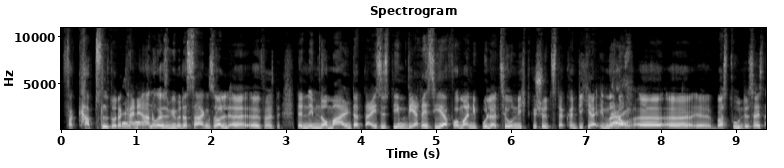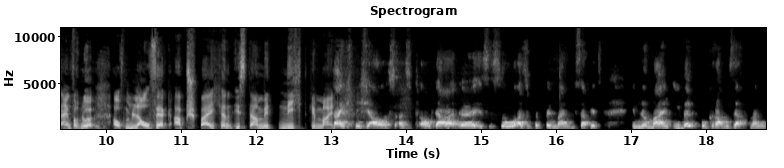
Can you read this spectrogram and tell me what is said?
verkapselt oder keine Ahnung, also wie man das sagen soll. Äh, äh, denn im normalen Dateisystem wäre sie ja vor Manipulation nicht geschützt. Da könnte ich ja immer Nein. noch äh, äh, was tun. Das heißt, einfach nur auf dem Laufwerk abspeichern ist damit nicht gemeint. Reicht nicht aus. Also auch da äh, ist es so, also wenn man, ich sage jetzt, im normalen E-Mail-Programm sagt, man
